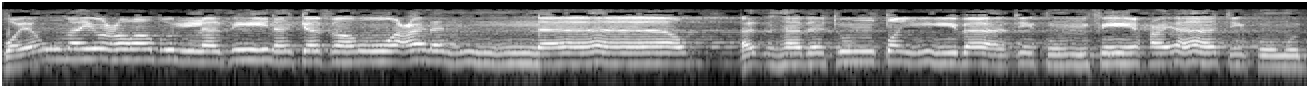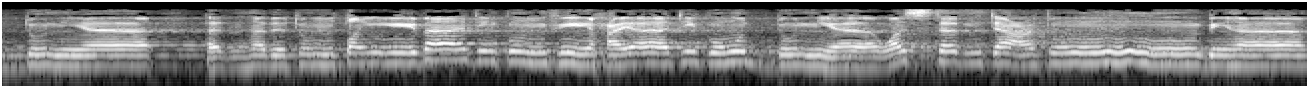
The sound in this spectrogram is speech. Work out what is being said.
ويوم يعرض الذين كفروا على النار أذهبتم طيباتكم في حياتكم الدنيا أذهبتم طيباتكم في حياتكم الدنيا واستمتعتم بها.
